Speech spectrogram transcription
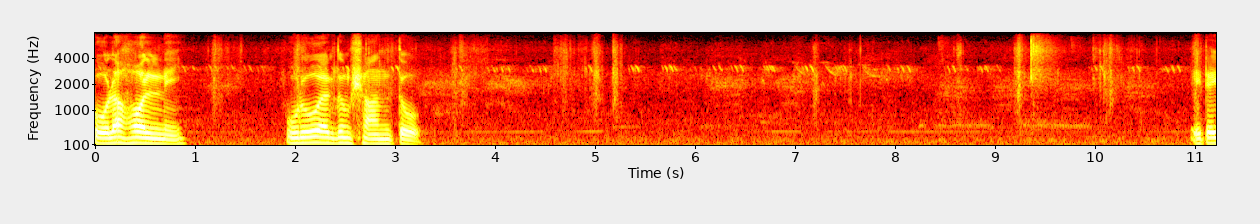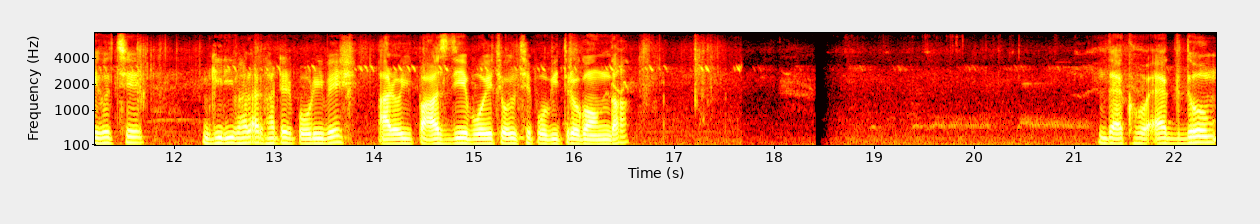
কোলাহল নেই, পুরো একদম শান্ত। এটাই হচ্ছে গিরিভালা ঘাটের পরিবেশ, আর ওই পাশ দিয়ে বয়ে চলছে পবিত্র গঙ্গা। দেখো, একদম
